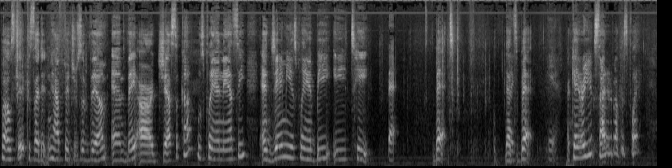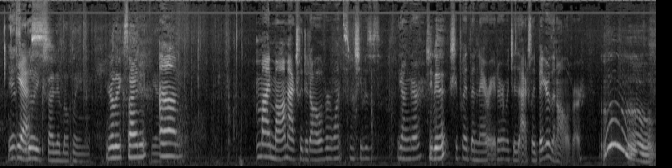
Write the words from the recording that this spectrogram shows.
posted because I didn't have pictures of them, and they are Jessica, who's playing Nancy, and Jamie is playing B E T. Bet. Bet. That's Like- Bet. Yeah. Okay, are you excited about this play? Yes, Yes. I'm really excited about playing it. You're really excited? Yeah. Um, my mom actually did Oliver once when she was younger. She did? She played the narrator, which is actually bigger than Oliver. Ooh,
